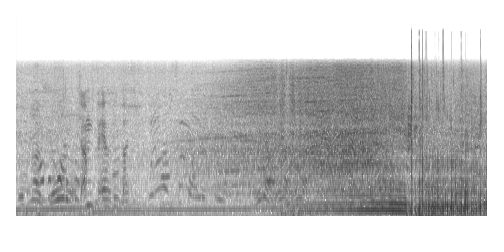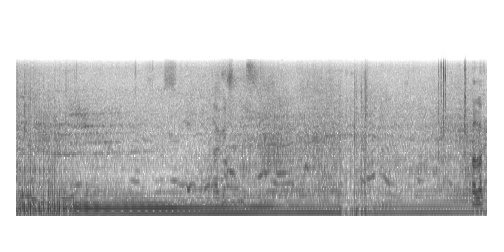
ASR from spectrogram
Jump everybody. Tá 20 minutos. Danke com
